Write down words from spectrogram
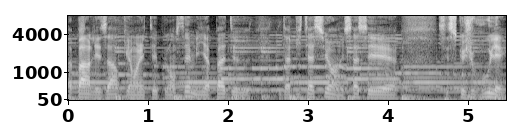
à part les arbres qui ont été plantés, mais il n'y a pas d'habitation. Et ça, c'est ce que je voulais.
